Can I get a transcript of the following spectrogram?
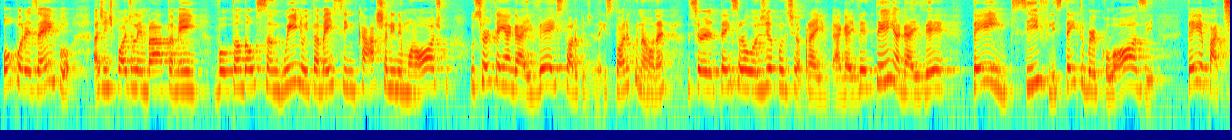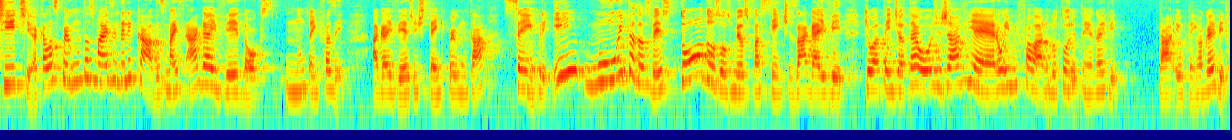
Ou, por exemplo, a gente pode lembrar também, voltando ao sanguíneo e também se encaixa ali no imunológico, o senhor tem HIV, histórico, histórico não, né? O senhor tem sorologia positiva para HIV, tem HIV, tem sífilis, tem tuberculose, tem hepatite, aquelas perguntas mais indelicadas, mas HIV, docs, não tem que fazer. HIV a gente tem que perguntar sempre. E muitas das vezes, todos os meus pacientes HIV que eu atendi até hoje já vieram e me falaram, doutor, eu tenho HIV, tá? Eu tenho HIV.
